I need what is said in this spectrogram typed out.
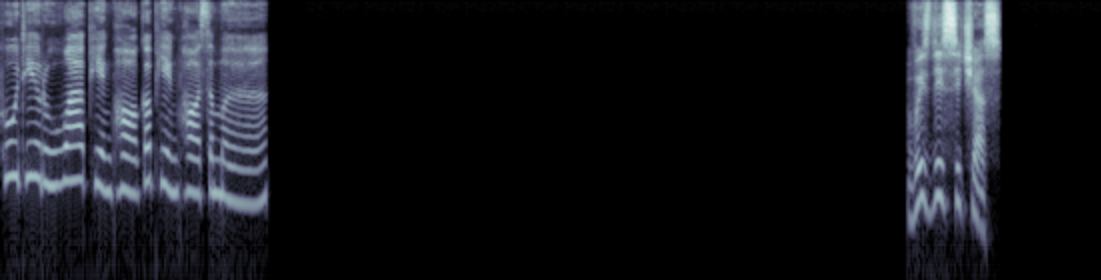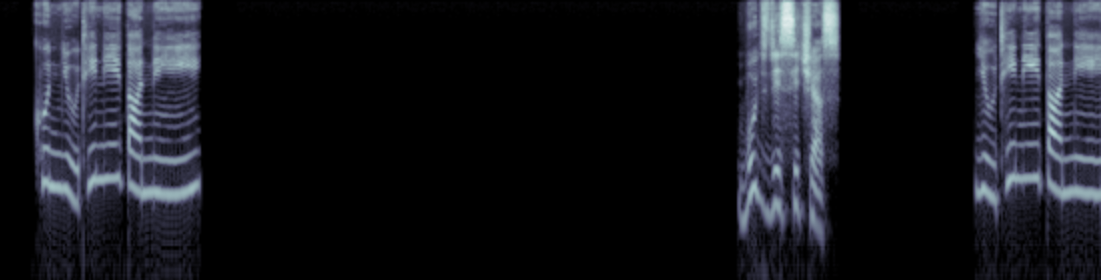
ผู้ที่รู้ว่าเพียงพอก็เพียงพอเสมอ Вы здесь сейчас. คุณอยู่ที่นี่ตอนนี้ Будь здесь сейчас. อยู่ที่นี่ตอนนี้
